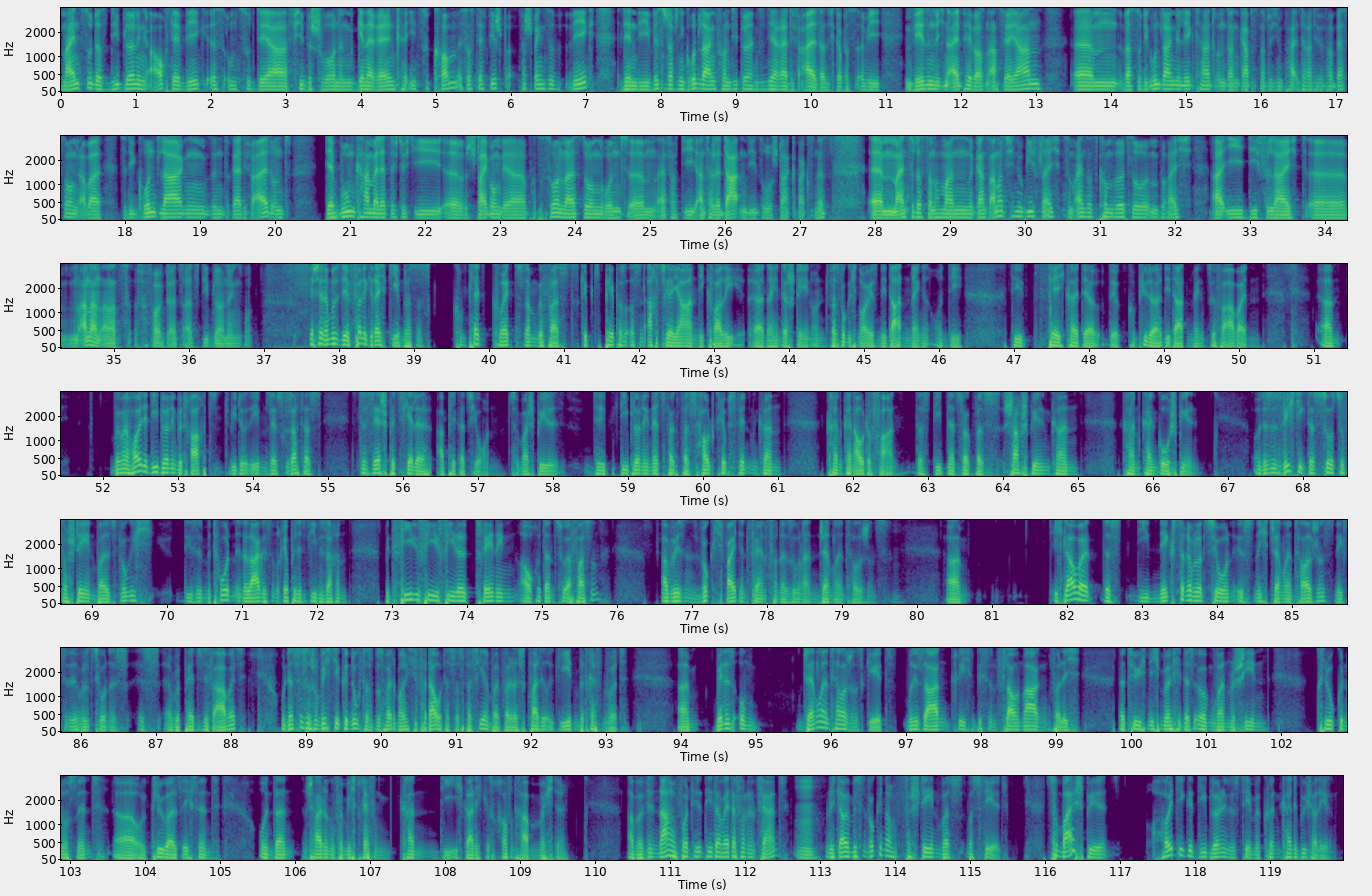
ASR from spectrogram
Meinst du, dass Deep Learning auch der Weg ist, um zu der vielbeschworenen generellen KI zu kommen? Ist das der vielversprechendste Weg? Denn die wissenschaftlichen Grundlagen von Deep Learning sind ja relativ alt. Also ich glaube, das ist irgendwie im Wesentlichen ein Paper aus den 80er Jahren, ähm, was so die Grundlagen gelegt hat. Und dann gab es natürlich ein paar iterative Verbesserungen, aber so die Grundlagen sind relativ alt und der Boom kam ja letztlich durch die äh, Steigerung der Prozessorenleistung und ähm, einfach die Anzahl der Daten, die so stark gewachsen ist. Ähm, meinst du, dass da nochmal eine ganz andere Technologie vielleicht zum Einsatz kommen wird, so im Bereich AI, die vielleicht äh, einen anderen Ansatz verfolgt als, als Deep Learning? Ja, Stell, da muss ich dir völlig recht geben. Du hast es komplett korrekt zusammengefasst. Es gibt Papers aus den 80er Jahren, die quasi äh, dahinter stehen und was wirklich neu ist, sind die Datenmengen und die, die Fähigkeit der, der Computer, die Datenmengen zu verarbeiten. Ähm, wenn man heute Deep Learning betrachtet, wie du eben selbst gesagt hast, sind das sehr spezielle Applikationen. Zum Beispiel Deep Learning Netzwerk, was Hautkrebs finden kann, kann kein Auto fahren. Das Deep Netzwerk, was Schach spielen kann, kann kein Go spielen. Und es ist wichtig, das so zu verstehen, weil es wirklich diese Methoden in der Lage sind, repetitive Sachen mit viel, viel, viel Training auch dann zu erfassen. Aber wir sind wirklich weit entfernt von der sogenannten General Intelligence. Mhm. Ähm, ich glaube, dass die nächste Revolution ist nicht General Intelligence, die nächste Revolution ist, ist uh, Repetitive Arbeit. Und das ist auch schon wichtig genug, dass man es heute mal richtig verdaut, dass das passieren wird, weil das quasi jeden betreffen wird. Ähm, wenn es um General Intelligence geht, muss ich sagen, kriege ich ein bisschen flauen Magen, weil ich natürlich nicht möchte, dass irgendwann Maschinen klug genug sind äh, und klüger als ich sind und dann Entscheidungen für mich treffen kann, die ich gar nicht getroffen haben möchte. Aber wir sind nach wie vor da weit davon entfernt. Mhm. Und ich glaube, wir müssen wirklich noch verstehen, was, was fehlt. Zum Beispiel, heutige Deep Learning Systeme können keine Bücher lesen.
